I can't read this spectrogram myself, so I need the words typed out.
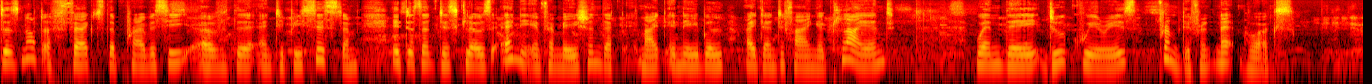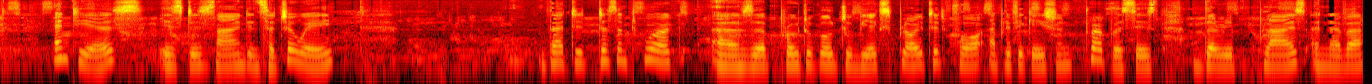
does not affect the privacy of the NTP system. It doesn't disclose any information that might enable identifying a client when they do queries from different networks. NTS is designed in such a way that it doesn't work as a protocol to be exploited for amplification purposes. The replies are never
